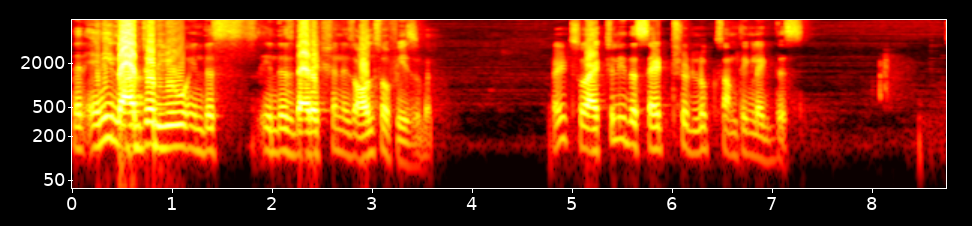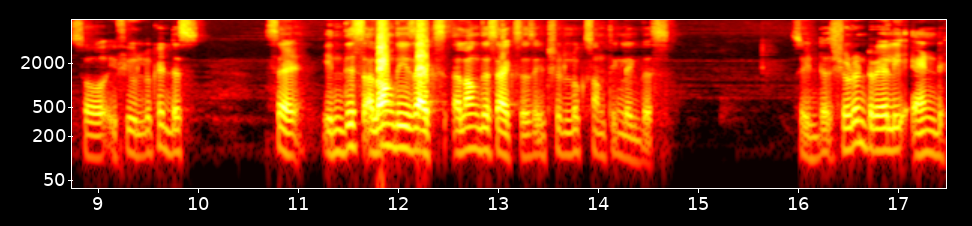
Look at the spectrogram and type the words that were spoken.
then any larger u in this in this direction is also feasible right. So, actually the set should look something like this. So, if you look at this say in this along these axes along this axis it should look something like this. So, it should not really end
